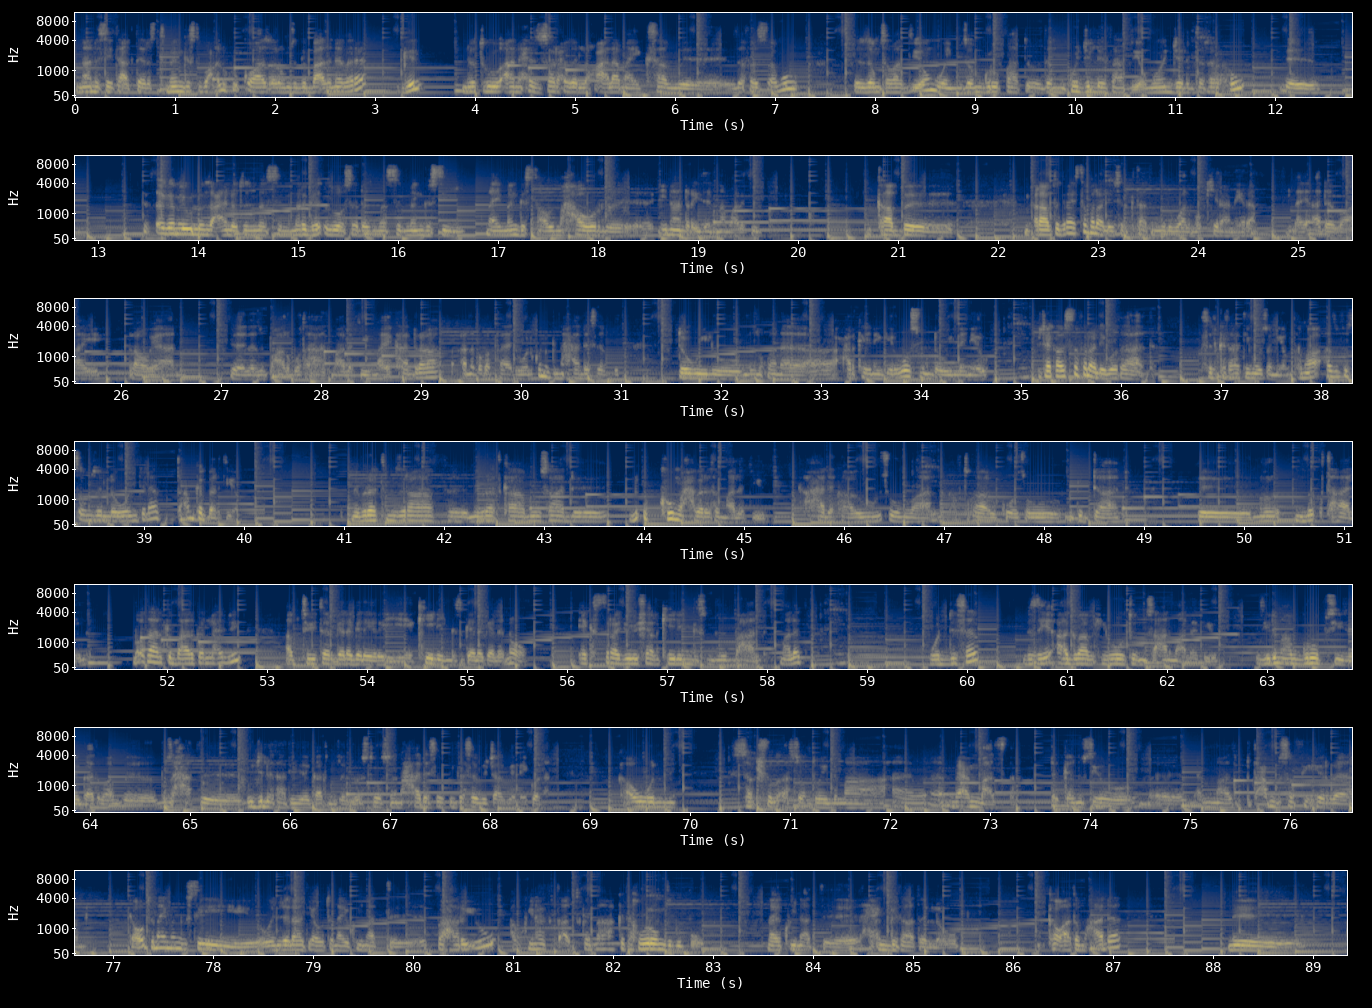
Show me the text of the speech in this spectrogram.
እና ኣንስተይቲ ኣክተርስ እቲ መንግስቲ ባዕሉ ክቆፃፀሮም ዝግባእ ዝነበረ ግን ነቱ ኣነ ሕዚ ዝሰርሖ ዘለኹ ዓላማይ ክሳብ ዘፈፀሙ እዞም ሰባት እዚኦም ወይም እዞም ግሩፓት እዞም ጉጅልታት እዚኦም ወንጀል እንተሰርሑ ፀገም የብሉን ዝዓይነቱ ዝመስል መርገፂ ዝወሰደ ዝመስል መንግስቲ ናይ መንግስታዊ መሓውር ኢና ንርኢ ዘለና ማለት እዩ ካብ ምዕራብ ትግራይ ዝተፈላለዩ ስልክታት ምድዋል ሞኪራ ነይራ ብፍላይ ኣደባይ ራውያን ዝበሃሉ ቦታታት ማለት እዩ ማይ ካድራ ኣነ ብቐጥታ ኣይደወልኩን ግን ሓደ ሰብ ደው ኢሉ ንዝኾነ ዓርከይ ነጊርዎ ስሙ ደው ኢለ ነይሩ ብቻ ካብ ዝተፈላለዩ ቦታታት ስልክታት ይመፁን እዮም ከማ ዝፍፀሙ ዘለዎ ወንጀላት ብጣዕሚ ከበድቲ እዮም ንብረት ምዝራፍ ንብረትካ ምውሳድ ንእኩ ማሕበረሰብ ማለት እዩ ካብ ሓደ ከባቢ ውፁ ምባል ካብቲ ከባቢ ክወፁ ምግዳድ ምቕታል ምቕታል ክበሃል ከሎ ሕጂ ኣብ ትዊተር ገለገለ ይርኢ እየ ኪሊንግስ ገለገለ ኖ ኤክስትራ ጁዲሻል ኪሊንግስ ዝበሃል ማለት ወዲ ሰብ ብዘይ ኣግባብ ሂወቱ ምስዓን ማለት እዩ እዚ ድማ ኣብ ግሩፕ እዩ ዘጋጥም ኣብ ብዙሓት ጉጅለታት እዩ ዘጋጥም ዘሎ ዝተወሰኑ ሓደ ሰብ ክልተሰብ ብጫ ገለ ኣይኮነን ካብኡ እውን ሰክሹል ኣሶልት ወይ ድማ ምዕማፅ ደቂ ኣንስትዮ ምዕማፅ ብጣዕሚ ብሰፊሑ ይረአ ካብኡ እቲ ናይ መንግስቲ ወንጀላት ያውቲ ናይ ኩናት ባህሪ እዩ ኣብ ኩናት ክትኣቱ ከለካ ክተኽብሮም ዝግብኡ ናይ ኩናት ሕግታት ኣለዉ ካብኣቶም ሓደ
